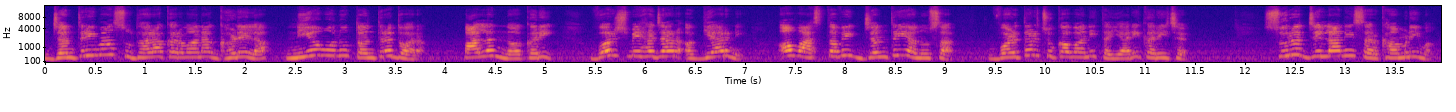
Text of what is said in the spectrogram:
જંત્રીમાં સુધારા કરવાના ઘડેલા નિયમોનું તંત્ર દ્વારા પાલન ન કરી વર્ષ બે હજાર અગિયારની અવાસ્તવિક જંત્રી અનુસાર વળતર ચૂકવવાની તૈયારી કરી છે. સુરત જિલ્લાની સરખામણીમાં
